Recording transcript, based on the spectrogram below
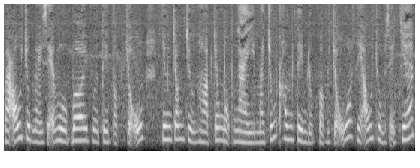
Và ấu trùng này sẽ vừa bơi vừa tìm vật chủ, nhưng trong trường hợp trong một ngày mà chúng không tìm được vật chủ thì ấu trùng sẽ chết.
